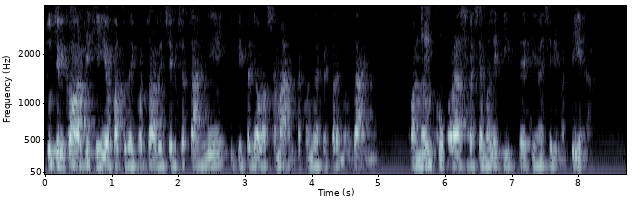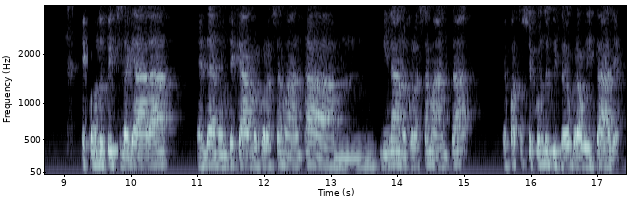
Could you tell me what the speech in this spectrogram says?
tu ti ricordi che io ho fatto dai 14 ai 18 anni il pizzaiolo a Samantha, quando era Piazzale Bonzagni, quando ancora si facevano le pizze fino alle 6 di mattina. E quando feci la gara e andai a Monte Carlo con la Samantha, a mm, Milano con la Samantha, e ho fatto il secondo pizzaiolo bravo d'Italia.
